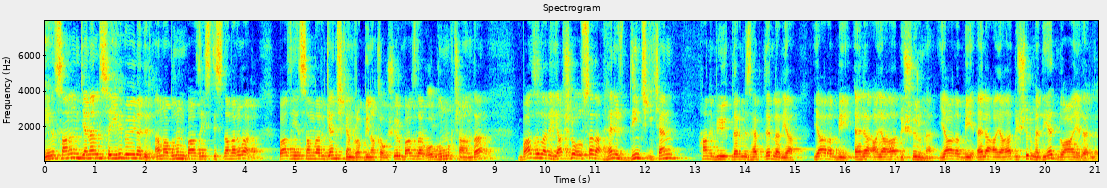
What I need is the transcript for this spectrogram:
İnsanın genel seyri böyledir ama bunun bazı istisnaları var. Bazı insanlar gençken Rabbine kavuşuyor, bazıları olgunluk çağında, bazıları yaşlı olsa da henüz dinç iken hani büyüklerimiz hep derler ya Ya Rabbi ele ayağa düşürme, Ya Rabbi ele ayağa düşürme diye dua ederler.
